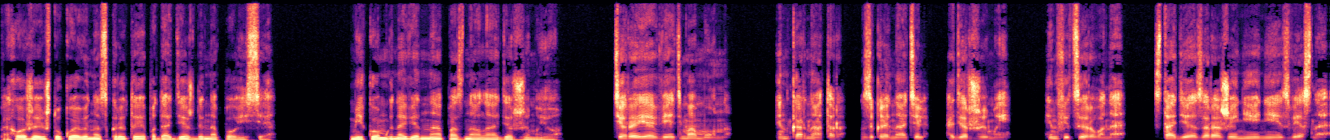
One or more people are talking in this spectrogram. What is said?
Похожая штуковина, скрытая под одеждой на поясе. Мико мгновенно опознала одержимую. Тирея ведьма Мун. Инкарнатор, заклинатель, одержимый. Инфицирована. Стадия заражения неизвестна.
